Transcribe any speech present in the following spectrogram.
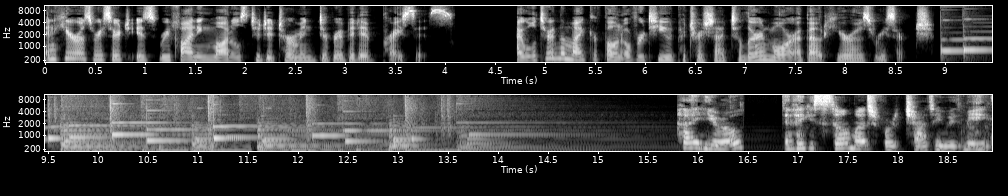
and Hiro's research is refining models to determine derivative prices. I will turn the microphone over to you, Patricia, to learn more about Hiro's research. Hi, Hiro, and thank you so much for chatting with me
